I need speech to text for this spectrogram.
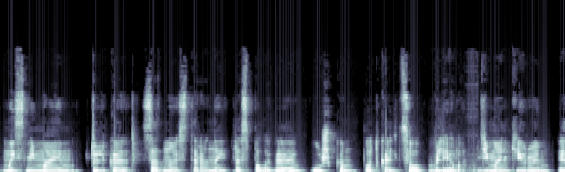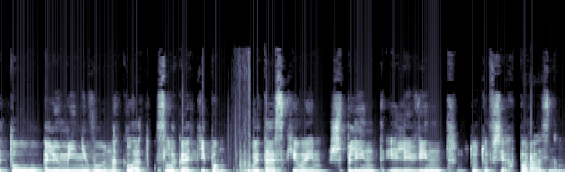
мы снимаем только с одной стороны, располагая ушком под кольцо влево. Демонтируем эту алюминиевую накладку с логотипом, вытаскиваем шплинт или винт, тут у всех по-разному,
